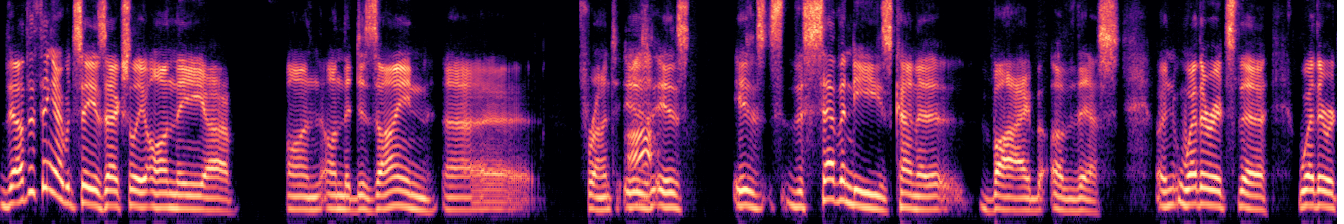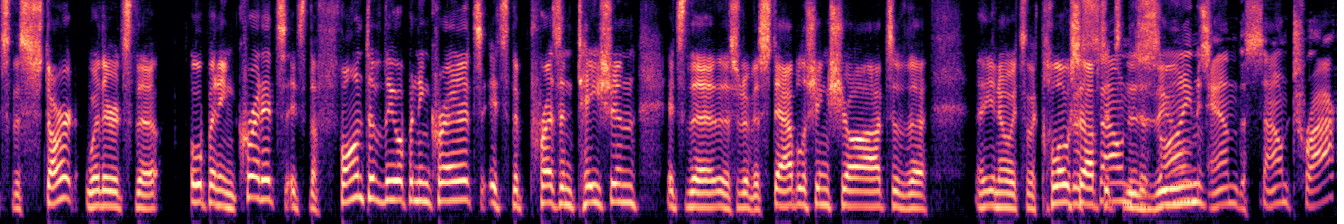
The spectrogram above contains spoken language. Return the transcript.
the other thing I would say is actually on the uh on on the design uh front is Ah. is is the 70s kind of vibe of this and whether it's the whether it's the start whether it's the opening credits it's the font of the opening credits it's the presentation it's the, the sort of establishing shots of the uh, you know it's the The close-ups it's sound the design zooms and the soundtrack.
